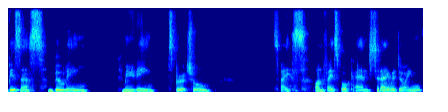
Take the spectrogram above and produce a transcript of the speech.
business building community, spiritual space on Facebook. And today we're doing,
